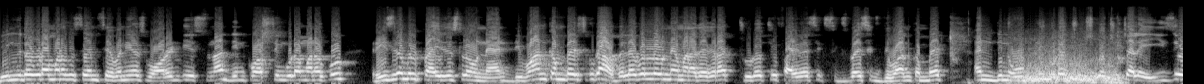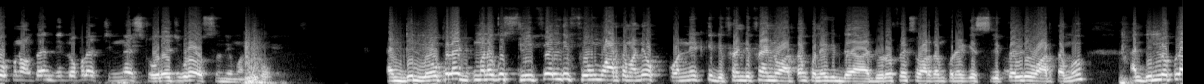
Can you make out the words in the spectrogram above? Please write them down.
దీని మీద కూడా మనకు సేమ్ సెవెన్ ఇయర్స్ వారంటీ ఇస్తున్నా. దీని కాస్టింగ్ కూడా మనకు రీజనబుల్ ప్రైజెస్లో ఉన్నాయి. అండ్ దివాన్ కంపేర్స్ కూడా అవైలబుల్లో ఉన్నాయి మన దగ్గర. చూడొచ్చు. Five by six six by six divan కంబైర్ అండ్ దీని ఓపెనింగ్ కూడా చూసుకోవచ్చు. చాలా ఈజీ ఓపెన్ అవుతుంది. దీని లోపల చిన్న స్టోరేజ్ కూడా వస్తుంది మనకు. అండ్ దీని లోపల మనకు స్లిప్ వెల్ది ఫోమ్ వాడతాం అండి. కొన్నిటికి డిఫరెంట్ డిఫరెంట్ వాడతాం. కొన్నిటికి డ్యూరోఫ్లెక్స్ వాడతాం. కొన్నిటికి స్లిప్ వెల్ది వాడతాము. అండ్ దీని లోపల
